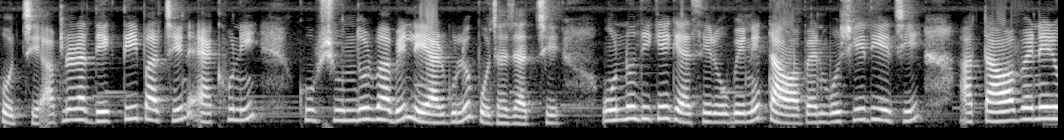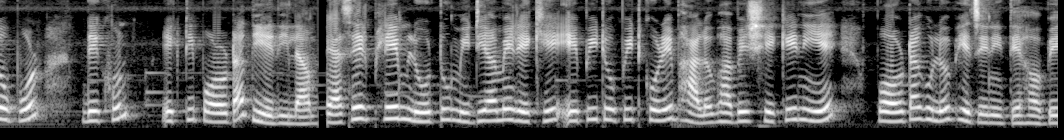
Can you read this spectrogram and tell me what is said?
হচ্ছে। আপনারা দেখতেই পাচ্ছেন এখনই খুব সুন্দরভাবে লেয়ারগুলো বোঝা যাচ্ছে। অন্যদিকে গ্যাসের ওভেনে তাওয়া প্যান বসিয়ে দিয়েছি। আর তাওয়া প্যানের ওপর দেখুন একটি পরোটা দিয়ে দিলাম। গ্যাসের ফ্লেম লো টু মিডিয়ামে রেখে এপিট ওপিট করে ভালোভাবে সেকে নিয়ে পরোটাগুলো ভেজে নিতে হবে।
